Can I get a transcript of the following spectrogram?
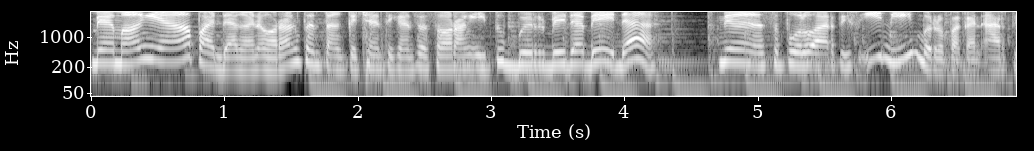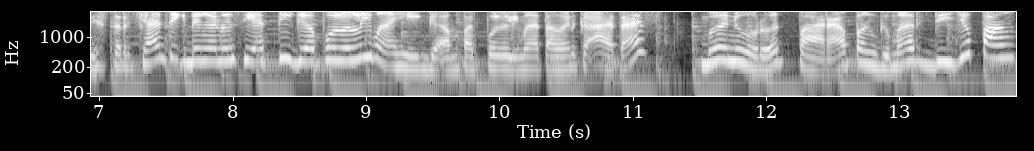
Memangnya pandangan orang tentang kecantikan seseorang itu berbeda-beda. Nah, 10 artis ini merupakan artis tercantik dengan usia 35 hingga 45 tahun ke atas menurut para penggemar di Jepang.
